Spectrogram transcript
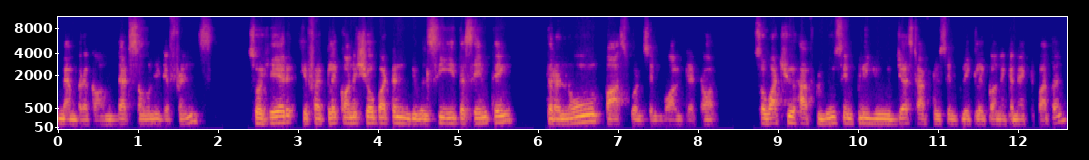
member account. That's the only difference. So here, if I click on a show button, you will see the same thing. There are no passwords involved at all. So what you have to do simply, you just have to simply click on a connect button.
